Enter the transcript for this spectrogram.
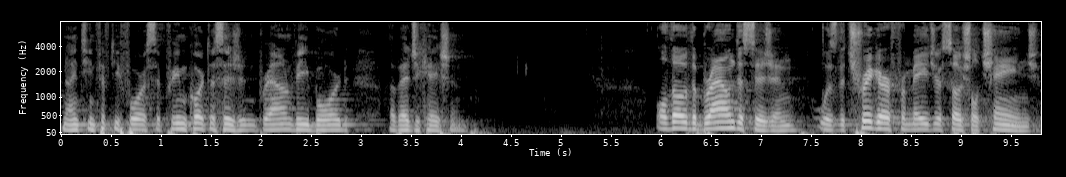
1954 Supreme Court decision, Brown v. Board of Education. Although the Brown decision was the trigger for major social change,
